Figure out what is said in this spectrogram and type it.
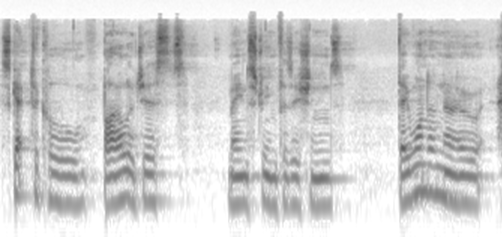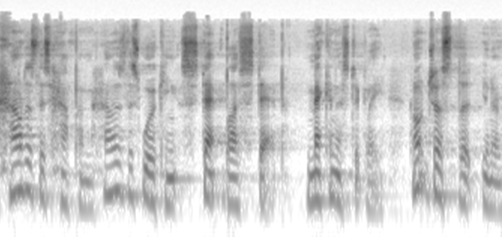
skeptical biologists, mainstream physicians, they want to know how does this happen? How is this working step by step, mechanistically? Not just that, you know,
